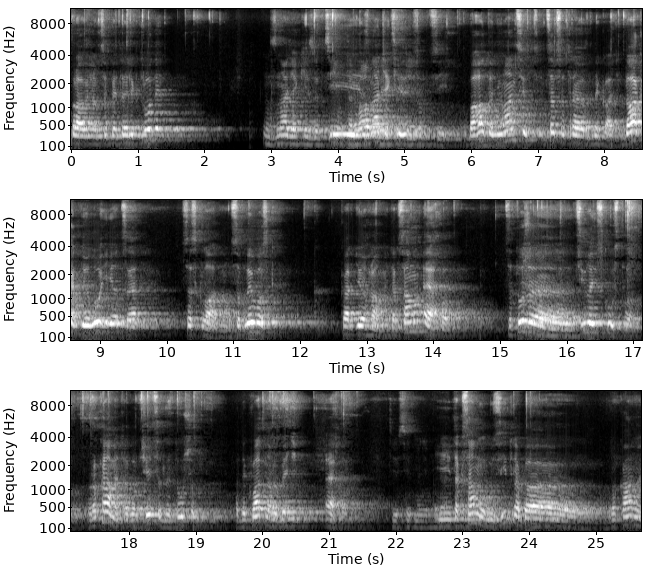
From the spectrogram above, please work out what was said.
правильно вцепити електроди Знати, які зубці, і інтервали, знати, які зубці. Багато нюансів, це все треба вникати. Да, кардіологія це, це складно, особливо з кардіограмою. Так само ехо. Це теж ціле іскусство. Роками треба вчитися для того, щоб адекватно робити ехо. І так само УЗІ треба роками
